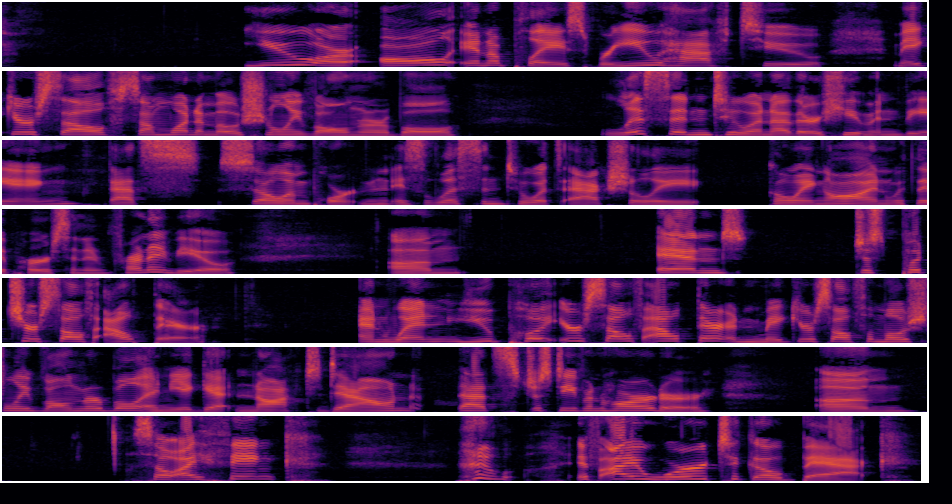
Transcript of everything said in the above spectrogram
you are all in a place where you have to make yourself somewhat emotionally vulnerable. Listen to another human being. That's so important is listen to what's actually going on with the person in front of you. Um and just put yourself out there. And when you put yourself out there and make yourself emotionally vulnerable and you get knocked down that's just even harder. Um so i think if i were to go back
